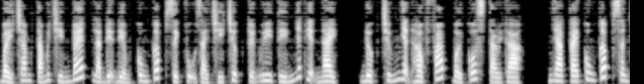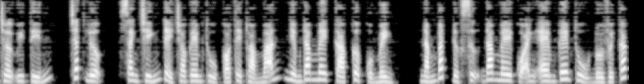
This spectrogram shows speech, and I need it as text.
789bet là địa điểm cung cấp dịch vụ giải trí trực tuyến uy tín nhất hiện nay, được chứng nhận hợp pháp bởi Costa Rica. Nhà cái cung cấp sân chơi uy tín, chất lượng, xanh chính để cho game thủ có thể thỏa mãn niềm đam mê cá cược của mình, nắm bắt được sự đam mê của anh em game thủ đối với các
